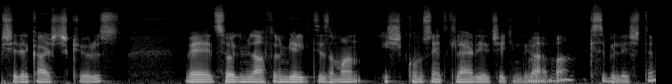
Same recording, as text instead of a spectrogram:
bir şeylere karşı çıkıyoruz. Ve söylediğimiz lafların bir yere gittiği zaman iş konusunu etkiler diye çekindi galiba. Hı hı. İkisi birleşti.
